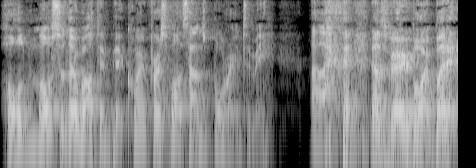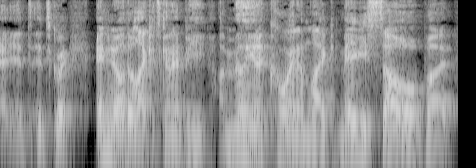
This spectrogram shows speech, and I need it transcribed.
hold most of their wealth in Bitcoin. First of all, it sounds boring to me. Uh, that was very boring, but it, it, it's great. And you know, they're like, it's to be a million a coin. I'm like, maybe so, but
